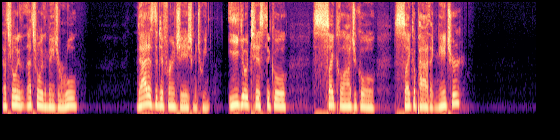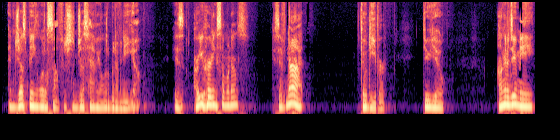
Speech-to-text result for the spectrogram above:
That's really that's really the major rule. That is the differentiation between egotistical, psychological, psychopathic nature and just being a little selfish and just having a little bit of an ego. Is are you hurting someone else? Because if not, Go deeper. Do you. I'm going to do me.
